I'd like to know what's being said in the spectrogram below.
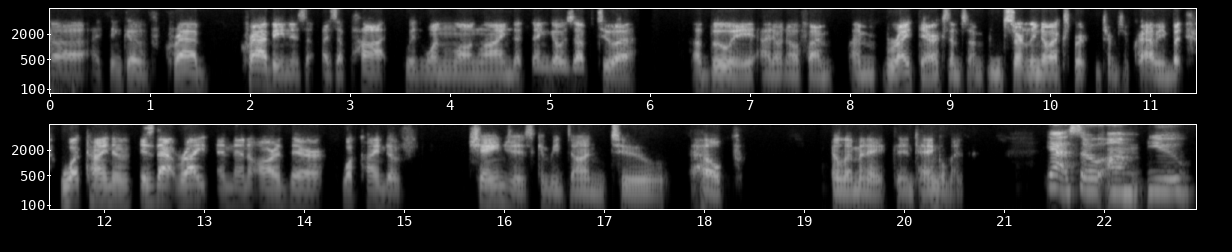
uh, uh, I think of crab crabbing as a, as a pot with one long line that then goes up to a a buoy. I don't know if I'm I'm right there because I'm, I'm certainly no expert in terms of crabbing. But what kind of is that right? And then are there what kind of changes can be done to help eliminate the entanglement? Yeah, so um, you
